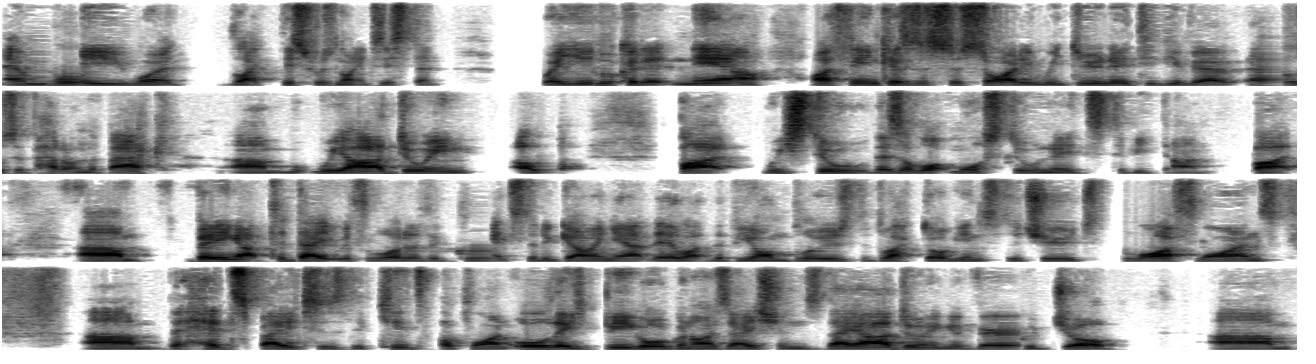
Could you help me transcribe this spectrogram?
and we weren't like this was non existent. Where you look at it now, I think as a society, we do need to give ourselves a pat on the back. Um, we are doing a lot, but we still, there's a lot more still needs to be done. But um, being up to date with a lot of the grants that are going out there, like the Beyond Blues, the Black Dog Institutes, the Lifelines, um, the Headspaces, the Kids Helpline, all these big organisations, they are doing a very good job. Um,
